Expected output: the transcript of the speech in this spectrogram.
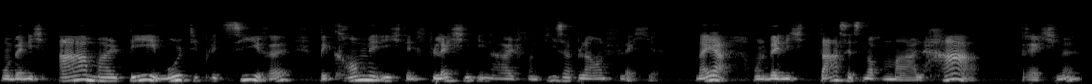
und wenn ich a mal b multipliziere, bekomme ich den Flächeninhalt von dieser blauen Fläche. Naja, und wenn ich das jetzt nochmal h rechne,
